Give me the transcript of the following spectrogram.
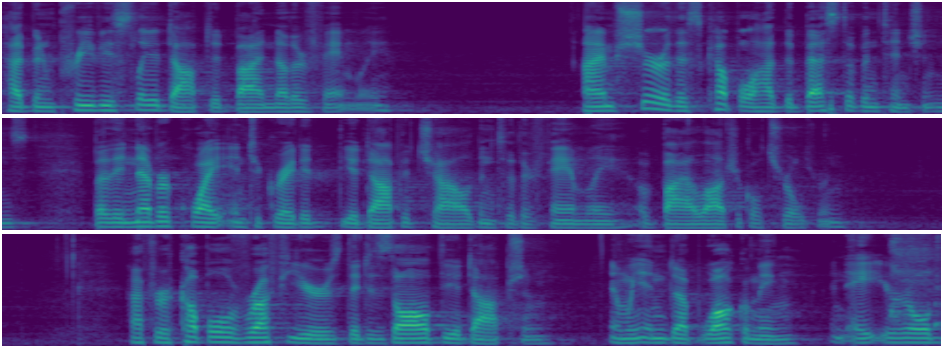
had been previously adopted by another family. I am sure this couple had the best of intentions, but they never quite integrated the adopted child into their family of biological children. After a couple of rough years, they dissolved the adoption, and we ended up welcoming an eight year old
